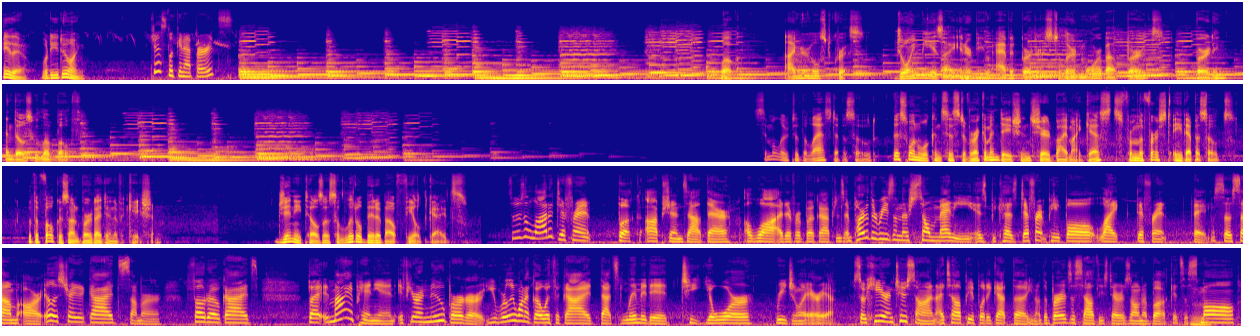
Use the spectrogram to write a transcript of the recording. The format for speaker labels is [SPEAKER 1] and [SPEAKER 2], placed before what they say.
[SPEAKER 1] Hey there, what are you doing?
[SPEAKER 2] Just looking at birds.
[SPEAKER 1] Welcome. I'm your host, Chris. Join me as I interview avid birders to learn more about birds, birding, and those who love both. Similar to the last episode, this one will consist of recommendations shared by my guests from the first eight episodes, with a focus on bird identification. Jenny tells us a little bit about field guides.
[SPEAKER 3] So there's a lot of different book options out there, a lot of different book options. And part of the reason there's so many is because different people like different things. So some are illustrated guides, some are photo guides. But in my opinion, if you're a new birder, you really want to go with a guide that's limited to your regional area. So here in Tucson, I tell people to get the, you know, the Birds of Southeast Arizona book. It's a small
